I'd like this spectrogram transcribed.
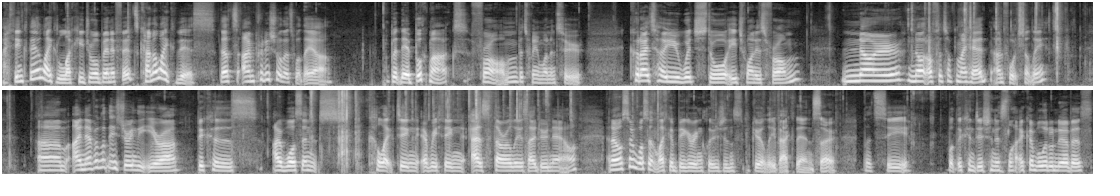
I think they're like lucky draw benefits, kind of like this. That's I'm pretty sure that's what they are. But they're bookmarks from between one and two. Could I tell you which store each one is from? No, not off the top of my head, unfortunately. Um, I never got these during the era because I wasn't collecting everything as thoroughly as I do now. And I also wasn't like a bigger inclusions girly back then. So let's see what the condition is like. I'm a little nervous.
